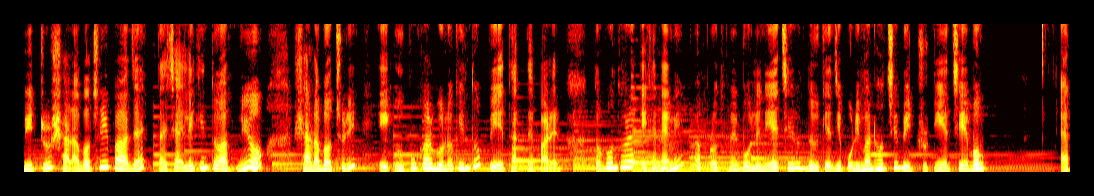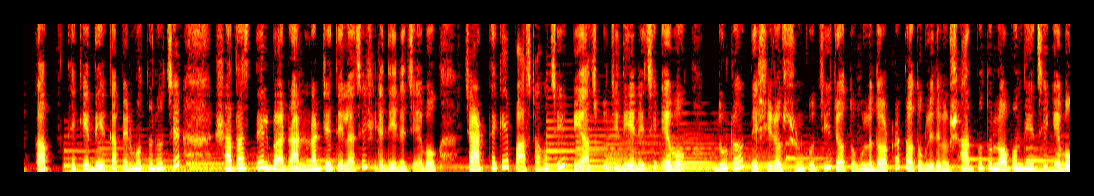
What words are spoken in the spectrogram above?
বিটরুট সারা বছরই পাওয়া যায়, তাই চাইলে কিন্তু আপনিও সারা বছরই এই উপকারগুলো কিন্তু পেয়ে থাকতে পারেন। তো বন্ধুরা, এখানে আমি প্রথমে বলে নিয়েছি, দুই কেজি পরিমাণ হচ্ছে বিটরুট নিয়েছি এবং এক কাপ থেকে দেড় কাপের মতন হচ্ছে সাদা তেল বা রান্নার যে তেল আছে সেটা দিয়ে নিয়েছি এবং চার থেকে পাঁচটা হচ্ছে পেঁয়াজ কুচি দিয়ে নিয়েছি এবং দুটো দেশি রসুন কুচি যতগুলো দরকার ততগুলো এবং স্বাদ মতো লবণ দিয়েছি এবং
